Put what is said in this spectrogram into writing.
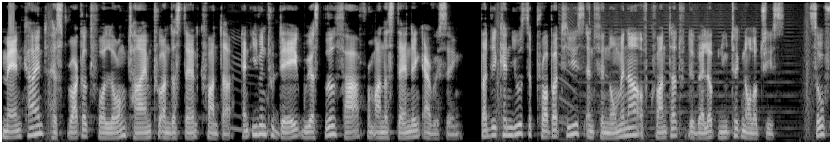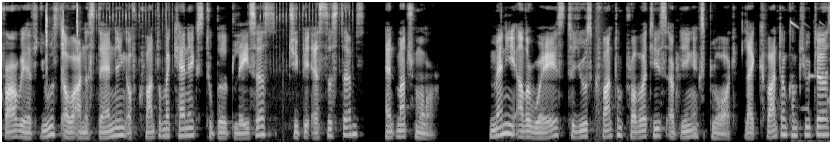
Mankind has struggled for a long time to understand quanta, and even today we are still far from understanding everything. But we can use the properties and phenomena of quanta to develop new technologies. So far we have used our understanding of quantum mechanics to build lasers, GPS systems and much more. Many other ways to use quantum properties are being explored, like quantum computers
